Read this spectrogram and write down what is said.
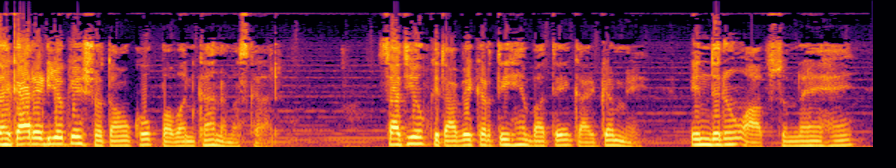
सहकार रेडियो के श्रोताओं को पवन का नमस्कार। साथियों, किताबें करती हैं बातें कार्यक्रम में। इन दिनों आप सुन रहे हैं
